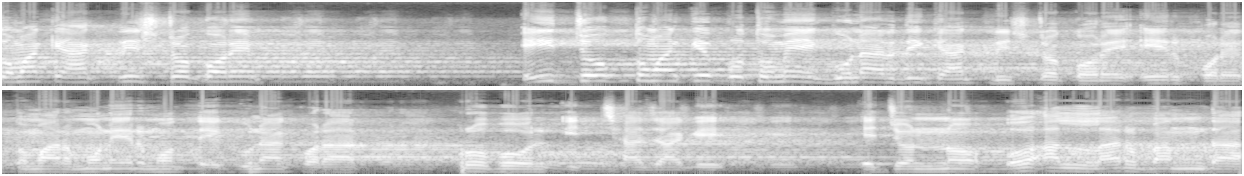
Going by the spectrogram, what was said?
তোমাকে আকৃষ্ট করে। এই চোখ তোমাকে প্রথমে গুনার দিকে আকৃষ্ট করে, এরপরে তোমার মনের মধ্যে গুণা করার প্রবল ইচ্ছা জাগে। এজন্য, ও আল্লাহর বান্দা,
